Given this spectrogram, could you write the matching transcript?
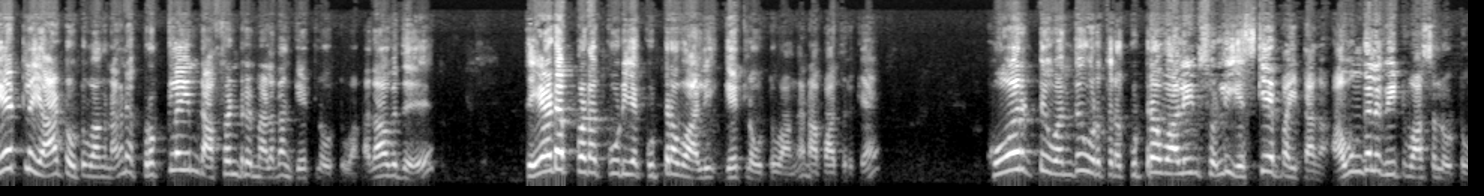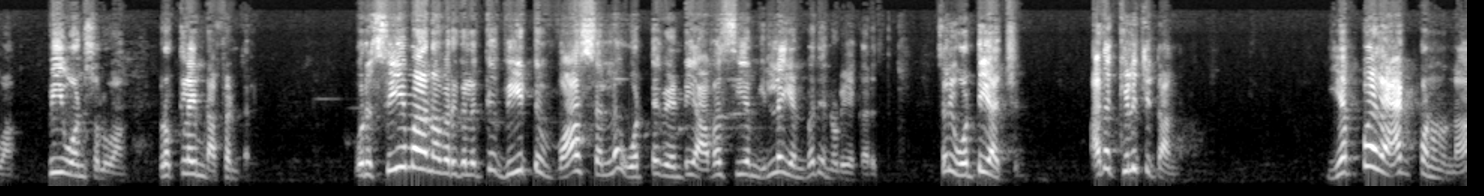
கேட்ல யார்ட்ட ஒட்டுவாங்கன்னா ப்ரொக்ளைம்ட் அஃபெண்டர் மேலதான் கேட்ல ஒட்டுவாங்க. அதாவது தேடப்படக்கூடிய குற்றவாளி கேட்ல ஒட்டுவாங்க. நான் பார்த்திருக்கேன். கோர்ட்டு வந்து ஒருத்தரை குற்றவாளின்னு சொல்லி எஸ்கேப் ஆயிட்டாங்க. அவங்கள வீட்டு வாசல் ஒட்டுவாங்க. பி ஒன் சொல்லுவாங்க. ப்ரொக்ளைம்ட் அஃபெண்டர் ஒரு சீமான் அவர்களுக்கு வீட்டு வாசல்ல ஒட்ட வேண்டிய அவசியம் இல்லை என்பது என்னுடைய கருத்து. சரி ஒட்டியாச்சு. அதை கிழிச்சிட்டாங்க. எப்ப அதை ஆக்ட் பண்ணணும்னா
